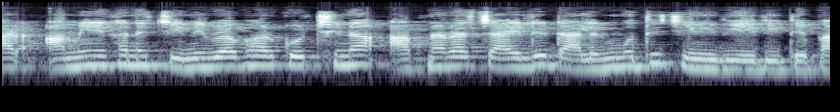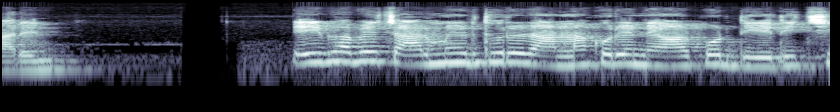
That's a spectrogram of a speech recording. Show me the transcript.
আর আমি এখানে চিনি ব্যবহার করছি না, আপনারা চাইলে ডালের মধ্যে চিনি দিয়ে দিতে পারেন। এইভাবে চার মিনিট ধরে রান্না করে নেওয়ার পর দিয়ে দিচ্ছি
